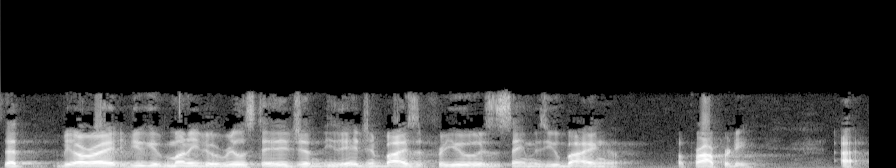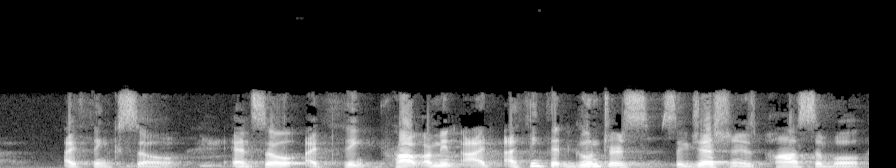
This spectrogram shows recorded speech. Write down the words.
Does that be all right? If you give money to a real estate agent, the agent buys it for you is the same as you buying a property? I, I think so. And so I think, I mean, I, I think that Gunter's suggestion is possible,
